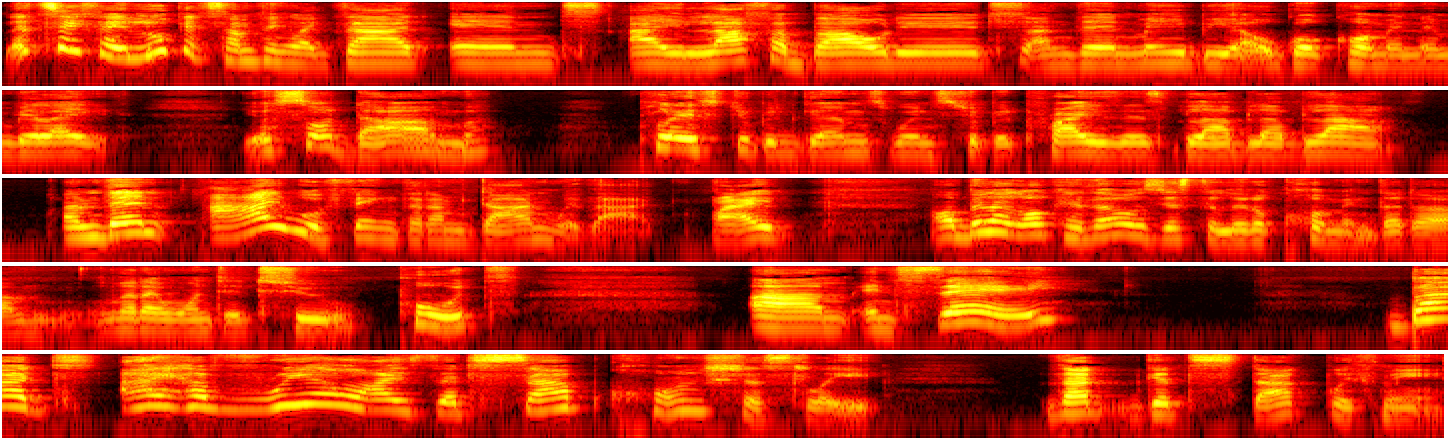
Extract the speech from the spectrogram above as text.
Let's say if I look at something like that and I laugh about it, and then maybe I'll go comment and be like, You're so dumb. Play stupid games, win stupid prizes, blah, blah, blah. And then I will think that I'm done with that, right? I'll be like, okay, that was just a little comment that um that I wanted to put um and say. But I have realized that subconsciously that gets stuck with me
